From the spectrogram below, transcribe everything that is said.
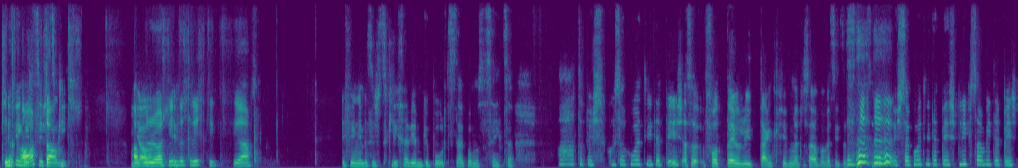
ziemlich finde, das ist Anstand. Aber Ja, wahrscheinlich richtig, ja. Ich finde, das ist das Gleiche wie am Geburtstag, wo man so sagt, so, ah, du bist so- gut, wie du bist. Also von den Leuten denke ich mir das selber, wenn sie das sagen. Du bist so gut, wie du bist, bleib so, wie du bist.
